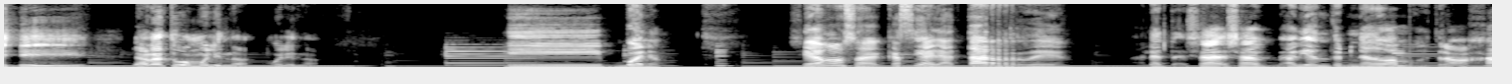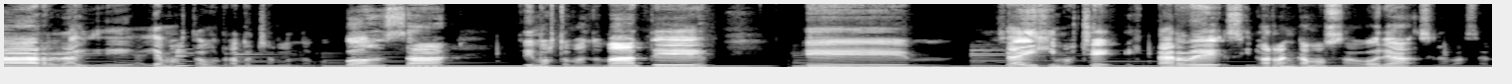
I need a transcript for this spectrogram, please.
Y la verdad estuvo muy lindo, muy lindo. Y bueno, llegamos a casi a la tarde. A la ta- ya, ya habían terminado ambos de trabajar, eh, habíamos estado un rato charlando con Gonza, estuvimos tomando mate. eh, ya dijimos, che, es tarde, si no arrancamos ahora, se nos va a hacer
